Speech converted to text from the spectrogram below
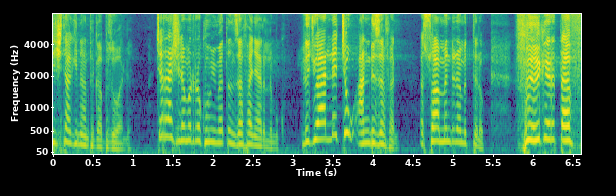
ዲሽታ ጊናን ትጋብዘዋለህ? ጭራሽ ለመድረኩ የሚመጥን ዘፋኝ አይደለም እኮ ልጇ ያለችው አንድ ዘፈን እሷ ምንድን ነው የምትለው? ፍቅር ጠፋ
